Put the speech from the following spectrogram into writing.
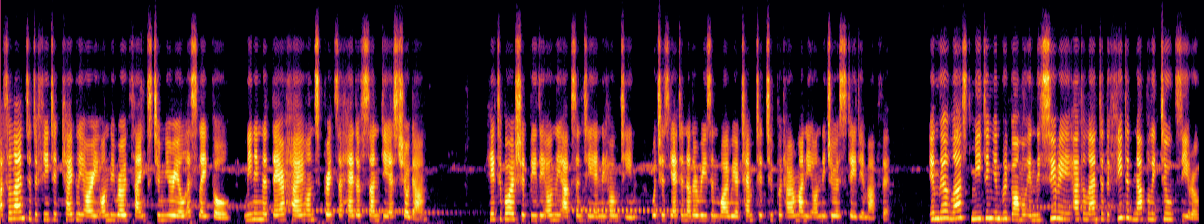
Atalanta defeated Cagliari on the road thanks to Muriel S late goal, meaning that they are high on spirits ahead of Sunday's showdown. Hateboer should be the only absentee in the home team, which is yet another reason why we are tempted to put our money on the Gewiss Stadium outfit. In their last meeting in Bergamo in the Serie A Atalanta defeated Napoli 2-0.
